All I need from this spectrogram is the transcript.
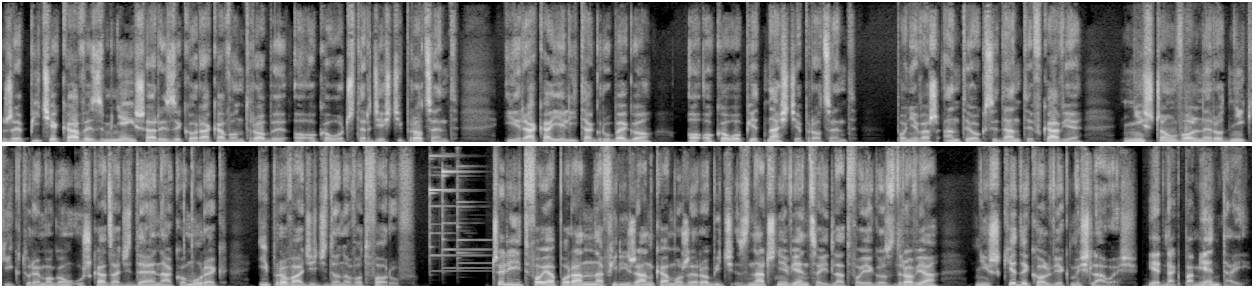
że picie kawy zmniejsza ryzyko raka wątroby o około 40% i raka jelita grubego o około 15%, ponieważ antyoksydanty w kawie niszczą wolne rodniki, które mogą uszkadzać DNA komórek i prowadzić do nowotworów. Czyli twoja poranna filiżanka może robić znacznie więcej dla twojego zdrowia, niż kiedykolwiek myślałeś. Jednak pamiętaj,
